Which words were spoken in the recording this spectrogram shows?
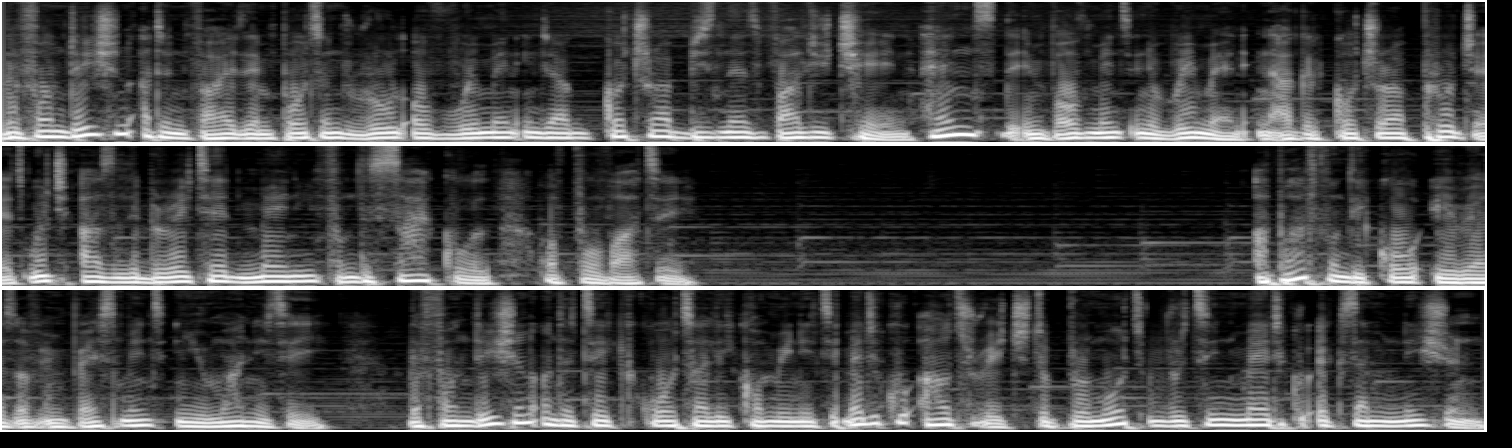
the foundation identified the important role of women in the agricultural business value chain, hence the involvement in women in agricultural projects which has liberated many from the cycle of poverty. Apart from the core areas of investment in humanity, the foundation undertakes quarterly community medical outreach to promote routine medical examination,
